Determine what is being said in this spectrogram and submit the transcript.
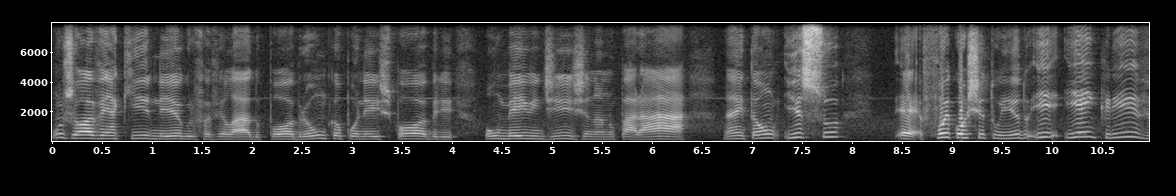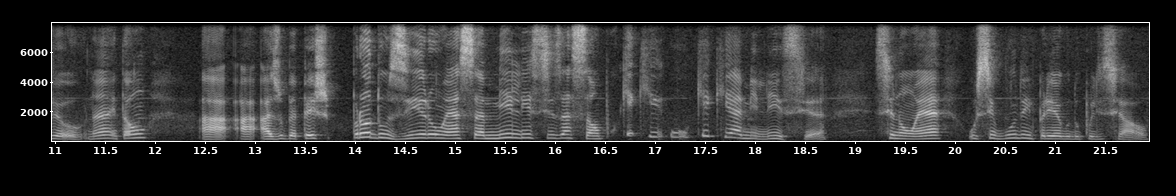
Um jovem aqui, negro, favelado, pobre, ou um camponês pobre, ou um meio indígena no Pará. Né? Então, isso é, foi constituído e, e, é incrível. Né? Então, a, a, as UPPs produziram essa milicização. Por que que, o que, que é a milícia? Se não é o segundo emprego do policial.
